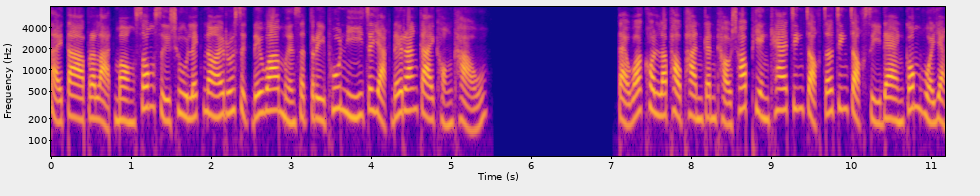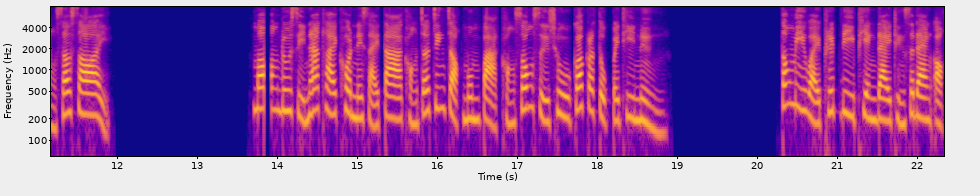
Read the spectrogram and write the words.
สายตาประหลาดมองซ่งสือชูเล็กน้อยรู้สึกได้ว่าเหมือนสตรีผู้นี้จะอยากได้ร่างกายของเขาแต่ว่าคนละเผ่าพันธุ์กันเขาชอบเพียงแค่จิ้งจอกเจ้าจิ้งจอกสีแดงก้มหัวอย่างเศร้าส้อย มองดูสีหน้าคล้ายคนในสายตาของเจ้าจิ้งจอกมุมปากของซ่งสือชูก็กระตุกไปทีหนึ่ง ต้องมีไหวพริบดีเพียงใดถึงแสดงออก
